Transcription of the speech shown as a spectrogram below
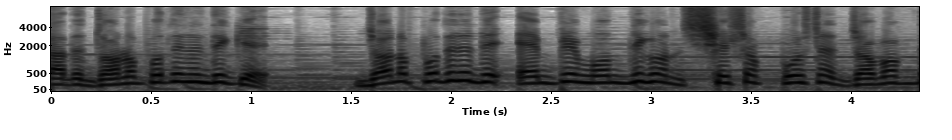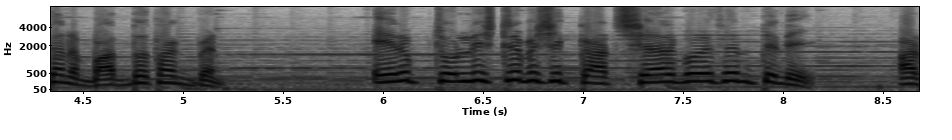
তাদের জনপ্রতিনিধিকে। জনপ্রতিনিধি, এমপি, মন্ত্রীগণ সেসব প্রশ্নের জবাবদানে বাধ্য থাকবেন। এরূপ চল্লিশটির বেশি কার্ড শেয়ার করেছেন তিনি। আর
